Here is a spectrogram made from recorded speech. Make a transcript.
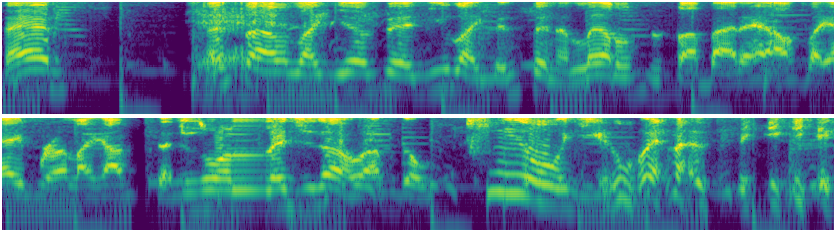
That's that sounds like you know what I'm saying. You like been sending letters to somebody's house, like, hey, bro, like I, I just want to let you know I'm gonna kill you when I see you.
